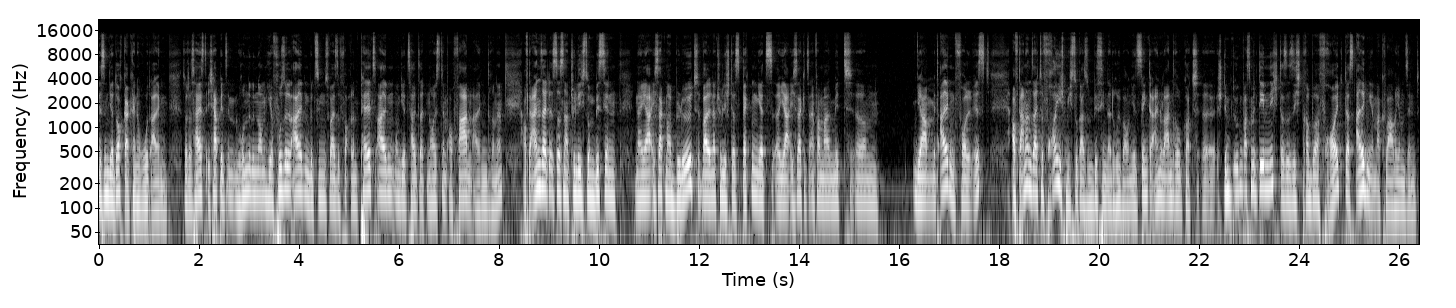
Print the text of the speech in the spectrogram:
es sind ja doch gar keine Rotalgen. So, das heißt, ich habe jetzt im Grunde genommen hier Fusselalgen, beziehungsweise vor allem Pelzalgen und jetzt halt seit neuestem auch Fadenalgen drin. Auf der einen Seite ist das natürlich so ein bisschen, naja, ich sag mal blöd, weil natürlich das Becken jetzt, äh, ja, ich sag jetzt einfach mal mit, ähm, ja, mit Algen voll ist. Auf der anderen Seite freue ich mich sogar so ein bisschen darüber. Und jetzt denkt der ein oder andere, oh Gott, äh, stimmt irgendwas mit dem nicht, dass er sich darüber freut, dass Algen im Aquarium sind.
